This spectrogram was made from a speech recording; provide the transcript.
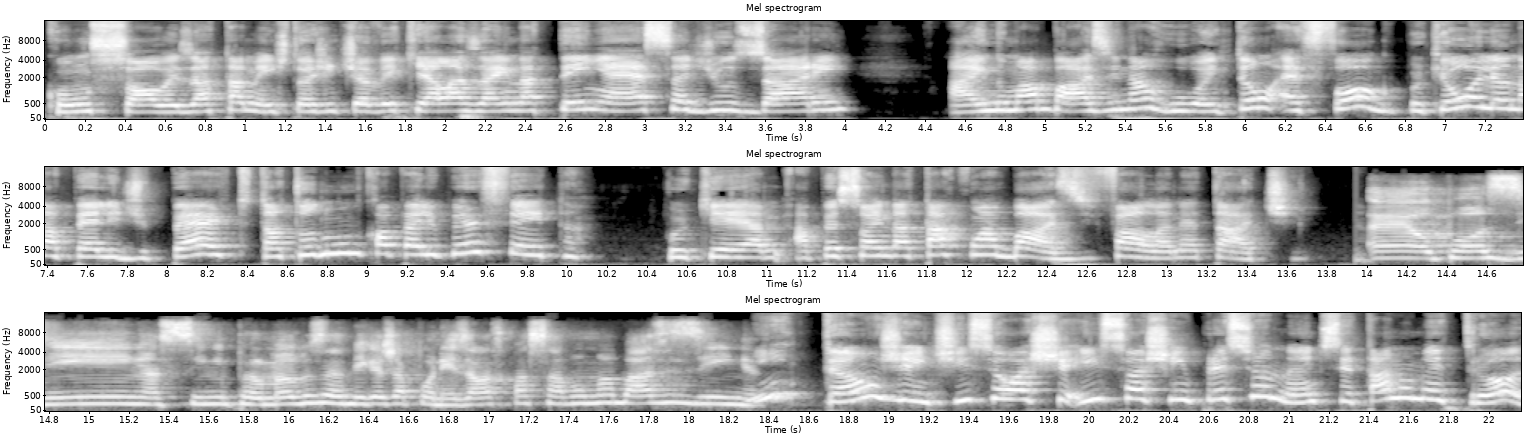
com o sol, exatamente. Então a gente já vê que elas ainda têm essa de usarem ainda uma base na rua. Então é fogo, porque olhando a pele de perto, tá todo mundo com a pele perfeita. Porque a, a pessoa ainda tá com a base. Fala, né, Tati? É, o pozinho, assim, pelo menos as amigas japonesas, elas passavam uma basezinha. Então, gente, isso eu achei, isso eu achei impressionante. Você tá no metrô,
